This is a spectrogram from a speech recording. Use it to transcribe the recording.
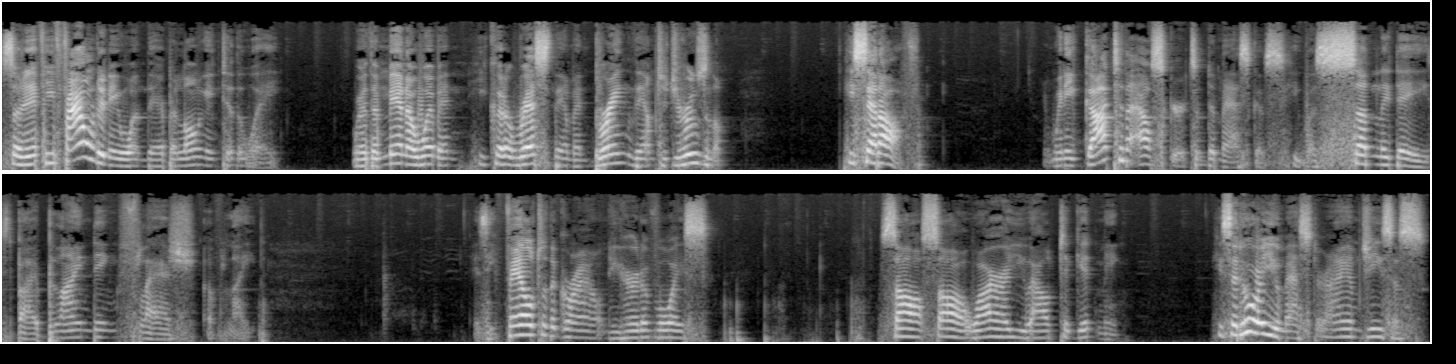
so that if he found anyone there belonging to the way, whether men or women, he could arrest them and bring them to Jerusalem. He set off. And when he got to the outskirts of Damascus, he was suddenly dazed by a blinding flash of light. As he fell to the ground, he heard a voice Saul, Saul, why are you out to get me? He said, Who are you, Master? I am Jesus,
